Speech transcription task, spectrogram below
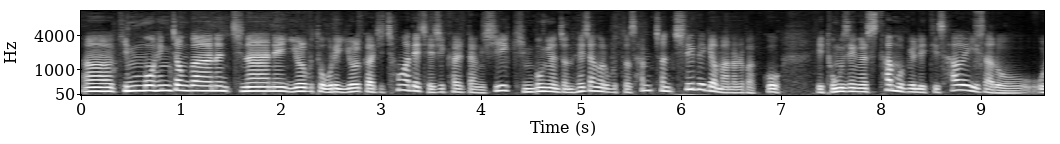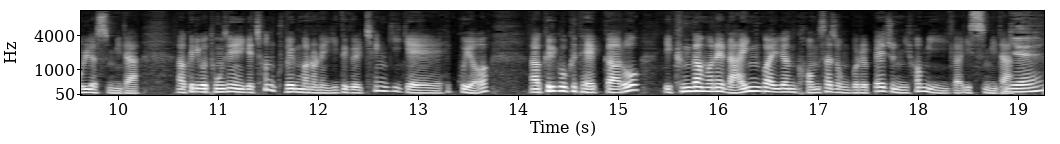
어, 김모 행정관은 지난해 2월부터 올해 2월까지 청와대 재직할 당시 김봉현 전 회장으로부터 3,700여만 원을 받고 이 동생을 스타모빌리티 사외이사로 올렸습니다. 아, 그리고 동생에게 1,900만 원의 이득을 챙기게 했고요. 아, 그리고 그 대가로 이 금감원의 라인 관련 검사 정보를 빼준 혐의가 있습니다. 예.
